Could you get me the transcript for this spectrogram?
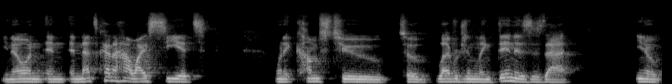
You know, and and and that's kind of how I see it when it comes to to leveraging LinkedIn is is that you know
